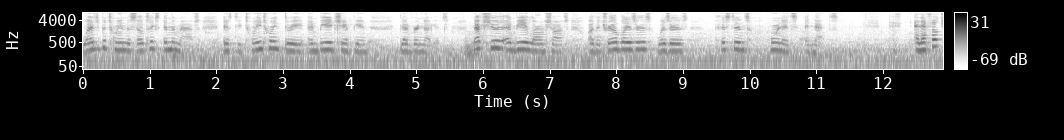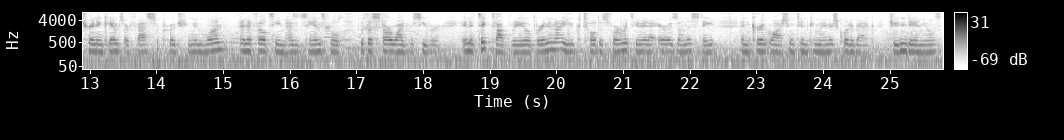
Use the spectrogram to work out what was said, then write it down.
Wedged between the Celtics and the Mavs is the 2023 NBA champion Denver Nuggets. Next year's NBA longshots are the Trailblazers, Wizards, Pistons, Hornets, and Nets. NFL training camps are fast approaching, and one NFL team has its hands full with a star wide receiver. In a TikTok video, Brandon Aiyuk told his former teammate at Arizona State and current Washington Commanders quarterback, Jayden Daniels,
